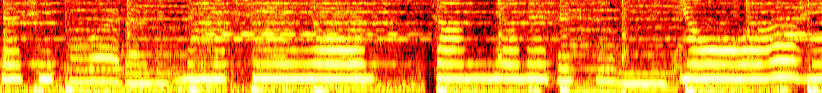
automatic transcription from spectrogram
다시 부활하는 능력 시연 천년을 살 수 있는 요아해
